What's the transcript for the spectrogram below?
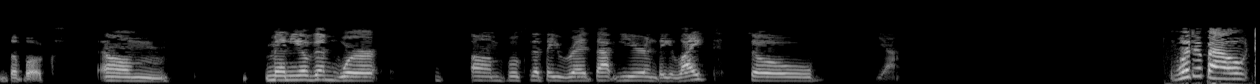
the books. Um, many of them were um, books that they read that year and they liked. So, yeah. What about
